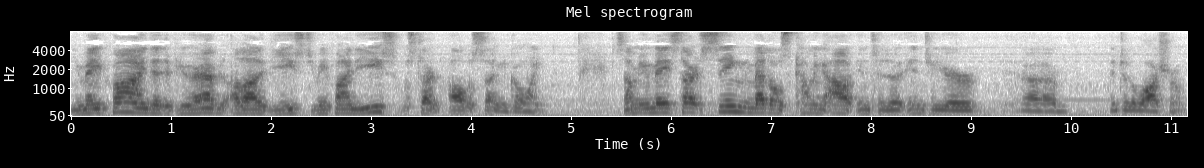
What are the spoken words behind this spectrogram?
you may find that if you have a lot of yeast, you may find the yeast will start all of a sudden going. Some of you may start seeing metals coming out into the into your uh, into the washroom.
